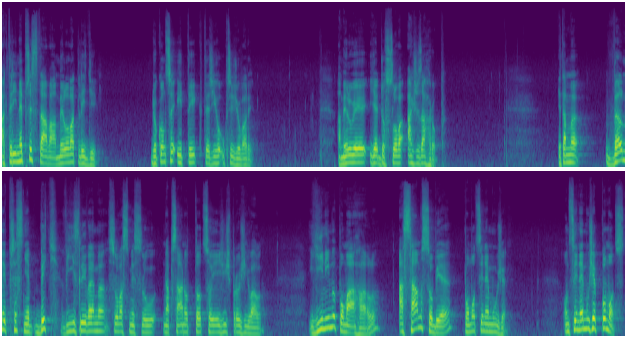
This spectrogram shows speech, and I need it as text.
a který nepřestává milovat lidi, dokonce i ty, kteří ho ukřižovali a miluje je doslova až za hrob. Je tam velmi přesně, byť výzlivém slova smyslu, napsáno to, co Ježíš prožíval. Jiným pomáhal a sám sobě pomoci nemůže. On si nemůže pomoct.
